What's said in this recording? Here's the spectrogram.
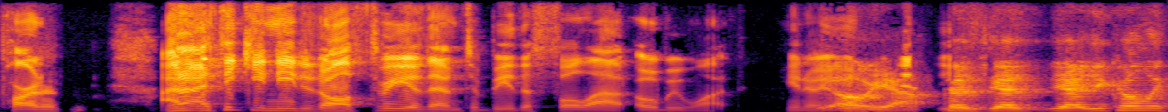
part of, and I think you needed all three of them to be the full out Obi Wan. You know, oh needed- yeah, because yeah, yeah, you can only.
